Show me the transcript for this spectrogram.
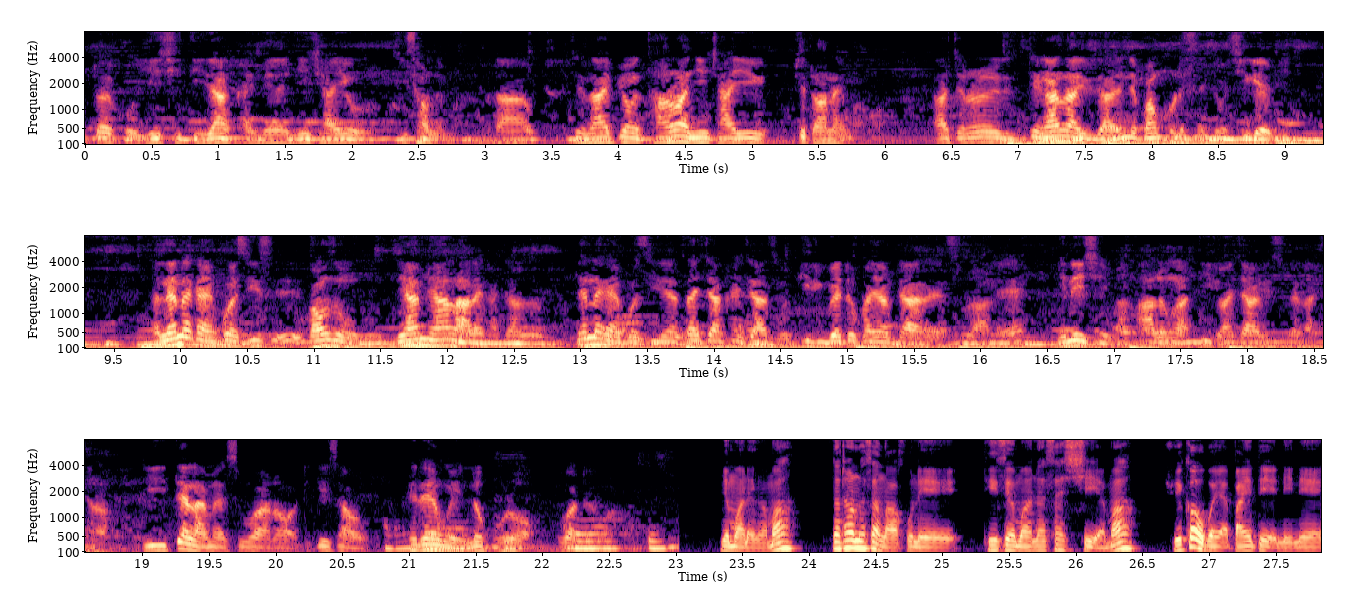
အတွက်ကိုရည်ရှိတည်ရခိုင်နေတဲ့ညီချရေးကိုကြီးဆောင်နိုင်မှာ ဒါကျင်သားပြောရင်သာရညီချရေးဖြစ်သွားနိုင်မှာပေါ့အဲကျွန်တော်တို့သင်္ကန်းစာယူကြတဲ့နှစ်ပေါင်း90ကျော်ရှိခဲ့ပြီလက်နက်ကင်ဖွဲ့စည်းပေါင်းစုံများများလာတဲ့ခါကျတော့လက်နက်ကင်ဖွဲ့စည်းတဲ့တိုက်ကြခိုက်ကြဆိုပြည်သူပဲဒုက္ခရောက်ကြရတယ်ဆိုတာလေဒီနေ့ချိန်မှာအားလုံးကတည်သွားကြပြီဆိုတဲ့ခါကျတော့ဒီတက်လာမဲ့ဆိုတော့ဒီကိစ္စကိုထဲထဲဝင်လုပ်ဖို့တော့လိုအပ်တယ်ပါ။မြန်မာနိုင်ငံမှာ2025ခုနှစ်ဒီဇင်ဘာ28ရက်မှာရွေးကောက်ပွဲအပိုင်းတစ်အနေနဲ့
